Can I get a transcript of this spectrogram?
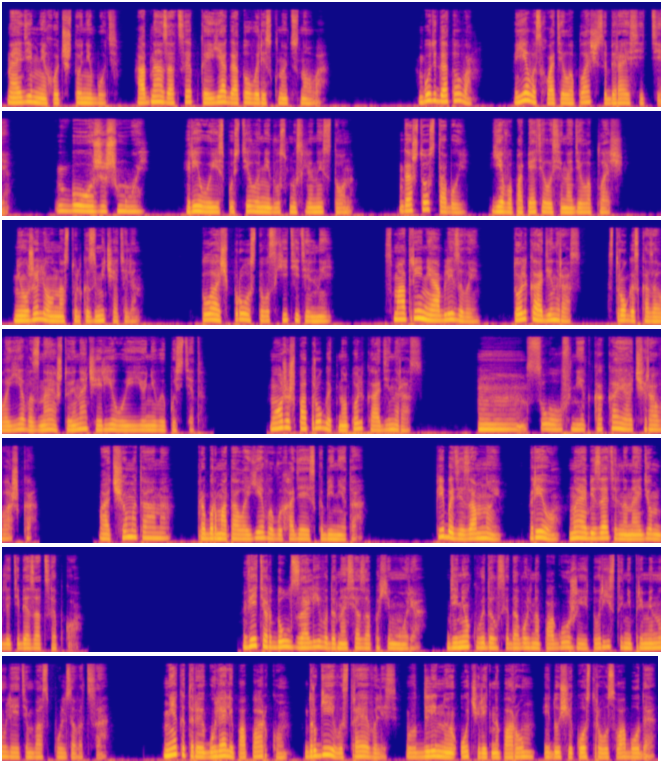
«Найди мне хоть что-нибудь. Одна зацепка, и я готова рискнуть снова». «Будь готова», Ева схватила плащ, собираясь идти. «Боже ж мой!» Рио испустила недвусмысленный стон. «Да что с тобой?» Ева попятилась и надела плащ. «Неужели он настолько замечателен?» «Плащ просто восхитительный. Смотри, не облизывай. Только один раз», — строго сказала Ева, зная, что иначе Рио ее не выпустит. «Можешь потрогать, но только один раз». «Ммм, слов нет, какая очаровашка». «О чем это она?» — пробормотала Ева, выходя из кабинета. «Пибоди, за мной. Рио, мы обязательно найдем для тебя зацепку». Ветер дул с залива, донося запахи моря. Денёк выдался довольно погожий, и туристы не применули этим воспользоваться. Некоторые гуляли по парку, другие выстраивались в длинную очередь на паром, идущий к острову Свободы.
